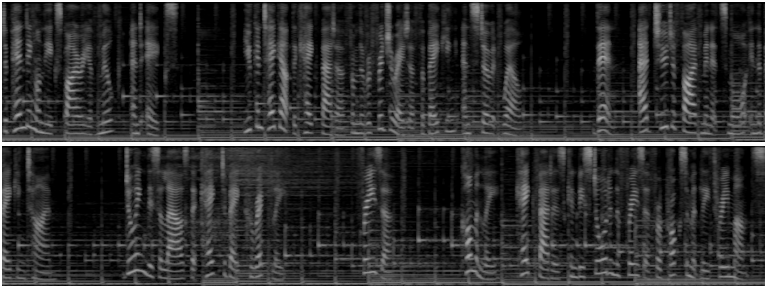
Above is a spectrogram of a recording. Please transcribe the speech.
depending on the expiry of milk and eggs. You can take out the cake batter from the refrigerator for baking and stir it well. Then, add 2 to 5 minutes more in the baking time. Doing this allows that cake to bake correctly. Freezer, Commonly, cake batters can be stored in the freezer for approximately three months.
